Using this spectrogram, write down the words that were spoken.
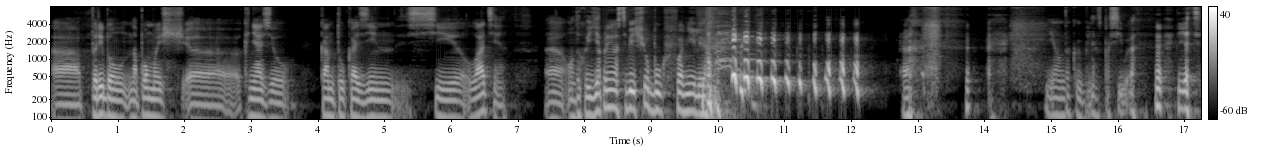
а, прибыл на помощь э, князю Кантуказин Силати. Э, Он такой, я принес тебе еще букв фамилии. И он такой, блин, спасибо. Я те-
